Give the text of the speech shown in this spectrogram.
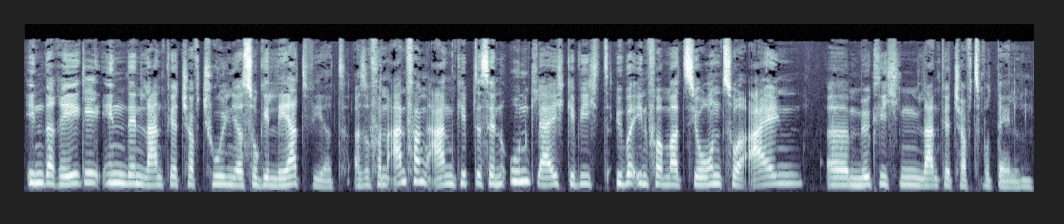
in der Regel in den Landwirtschaftsschulen ja so gelehrt wird. Also von Anfang an gibt es ein Ungleichgewicht über Information zu allen äh, möglichen Landwirtschaftsmodellen.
